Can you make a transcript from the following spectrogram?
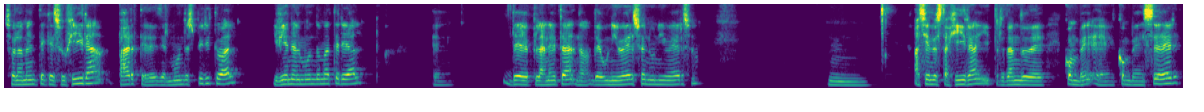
solamente que su gira parte desde el mundo espiritual y viene al mundo material, de planeta, no, de universo en universo, mm, haciendo esta gira y tratando de eh, convencer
